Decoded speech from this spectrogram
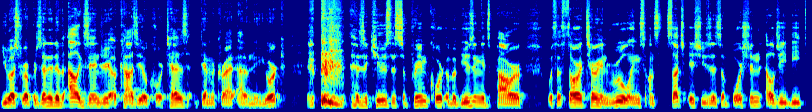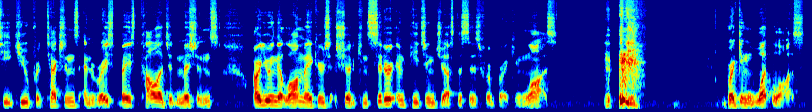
U.S. Representative Alexandria Ocasio Cortez, Democrat out of New York, has accused the Supreme Court of abusing its power with authoritarian rulings on such issues as abortion, LGBTQ protections, and race based college admissions, arguing that lawmakers should consider impeaching justices for breaking laws. breaking what laws?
